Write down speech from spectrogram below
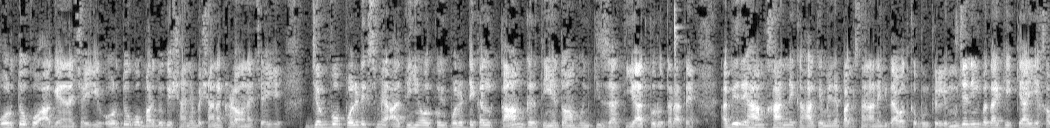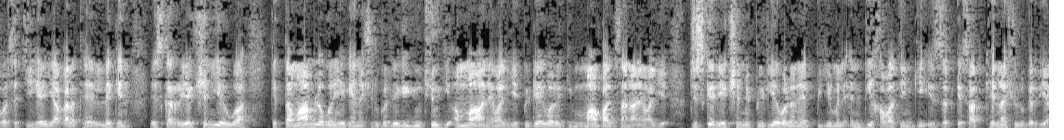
عورتوں کو آگے آنا چاہیے، عورتوں کو مردوں کے شانے بشانہ کھڑا ہونا چاہیے۔ جب وہ پولیٹکس میں آتی ہیں اور کوئی پولیٹیکل کام کرتی ہیں تو ہم ان کی ذاتیات پر اتر آتے ہیں۔ ابھی ریحام خان نے کہا کہ میں نے پاکستان آنے کی دعوت قبول کر لی۔ مجھے نہیں پتا کہ کیا یہ خبر سچی ہے یا غلط ہے، لیکن اس کا ریئیکشن یہ ہوا کہ تمام لوگوں نے یہ کہنا شروع کر دیا کہ یوتھیوں کی اما آنے والی ہے، پی ٹی آئی والوں کی ماں پاکستان آنے والی ہے، جس کے ریئیکشن میں پی ٹی آئی والوں نے پی ایم ایل این کی خواتین کی عزت کے ساتھ کھیلنا شروع کر دیا۔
